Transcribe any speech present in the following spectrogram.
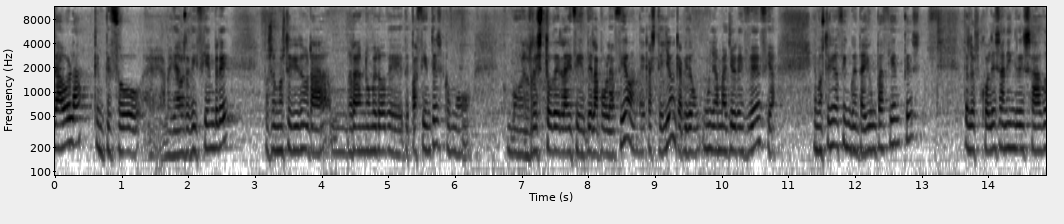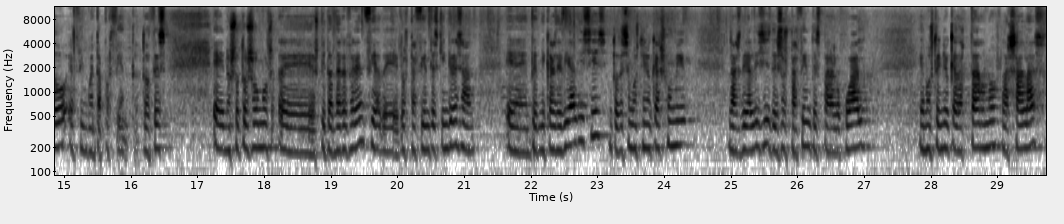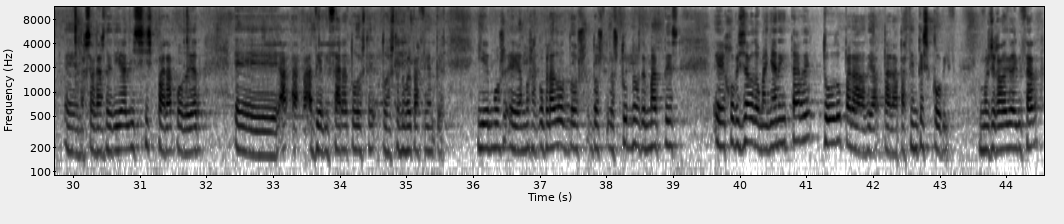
tercera ola, que empezó eh, a mediados de diciembre, pues hemos tenido un gran número de, de pacientes como, como, el resto de la, de la, población de Castellón, que ha habido una mayor incidencia. Hemos tenido 51 pacientes, de los cuales han ingresado el 50%. Entonces, eh, nosotros somos eh, hospital de referencia de los pacientes que ingresan en técnicas de diálisis, entonces hemos tenido que asumir las diálisis de esos pacientes, para lo cual hemos tenido que adaptarnos las salas, eh, las salas de diálisis para poder eh, a, dializar a todo este, todo este número de pacientes. Y hemos, eh, hemos acoplado dos, dos, los turnos de martes, eh, jueves y sábado, mañana y tarde, todo para, para pacientes COVID. Hemos llegado a dializar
